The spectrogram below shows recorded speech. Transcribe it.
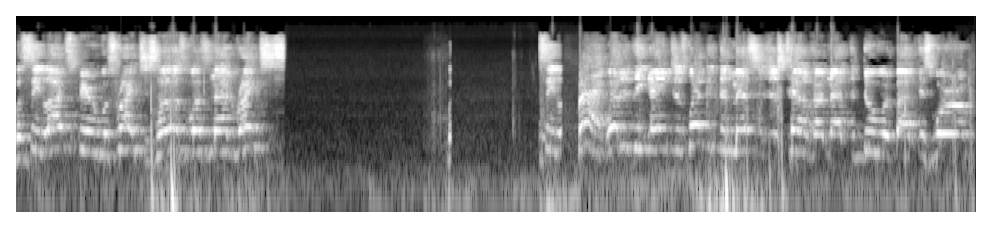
But see, Lot's spirit was righteous. Hers was not righteous. But see, Back. what did the angels, what did the messengers tell her not to do about this world?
